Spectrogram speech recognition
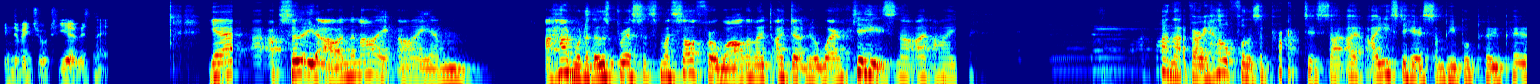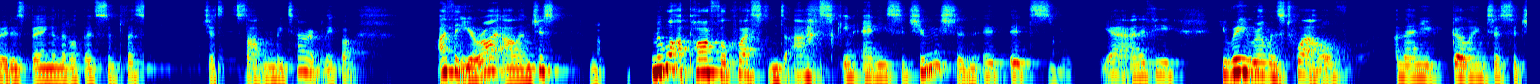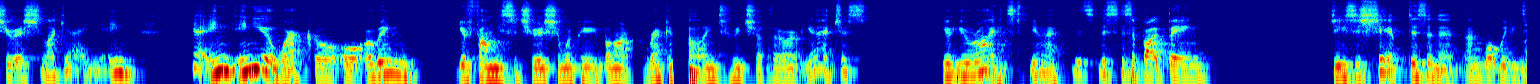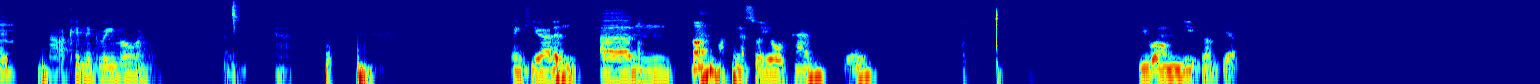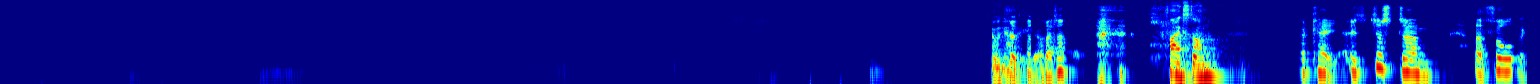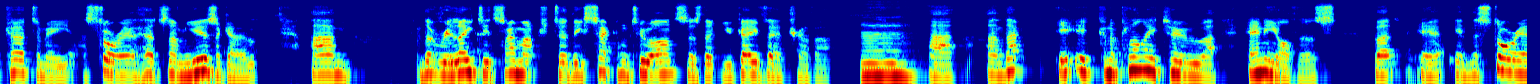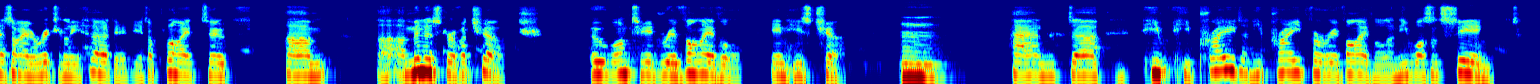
individual to you, isn't it? Yeah, absolutely, Alan. And I, I um, I had one of those bracelets myself for a while, and I, I don't know where it is. Now, I, I, I find that very helpful as a practice. I, I, I used to hear some people poo-poo it as being a little bit simplistic, just saddened me terribly. But I think you're right, Alan. Just. I mean, what a powerful question to ask in any situation. It, it's, mm. yeah, and if you if you read Romans 12, and then you go into a situation like yeah in, in yeah in, in your work or, or, or in your family situation where people aren't reconciling to each other or yeah just you're, you're right. Yeah this this is about being jesus shaped isn't it? And what would he do? Mm. i couldn't agree more. Yeah. Thank you alan um don i think i saw your hand raised you are on mute Don, yeah There we go. That's better. Thanks, Don. Okay, it's just um, a thought that occurred to me, a story I heard some years ago um, that related so much to the second two answers that you gave there, Trevor. Mm. Uh, and that it, it, can apply to uh, any of us, but uh, in the story as I originally heard it, it applied to um, a minister of a church who wanted revival in his church. Mm. And uh, he, he prayed and he prayed for revival and he wasn't seeing it.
